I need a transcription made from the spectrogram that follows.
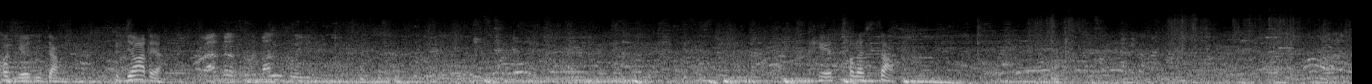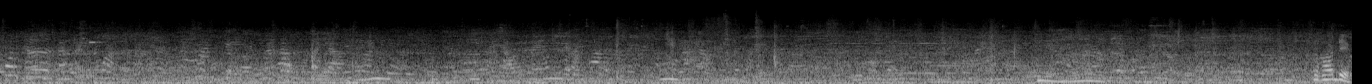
คนเยอะดีจัง สุดยอดเลยอะเคสโทรศัพท์ ฉพาะเด็ก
